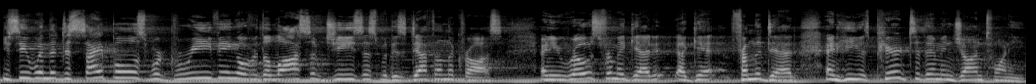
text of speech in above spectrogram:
You see, when the disciples were grieving over the loss of Jesus with his death on the cross, and he rose from, again, again, from the dead, and he appeared to them in John 20,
